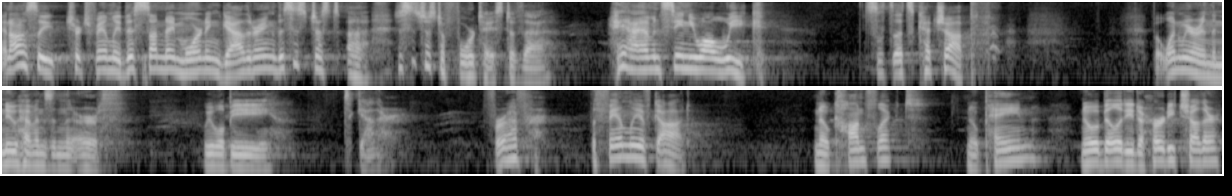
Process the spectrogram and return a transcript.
And honestly, church family, this Sunday morning gathering, this is just a, this is just a foretaste of that. Hey, I haven't seen you all week. So let's catch up. But when we are in the new heavens and the earth, we will be together forever. The family of God. No conflict, no pain, no ability to hurt each other,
